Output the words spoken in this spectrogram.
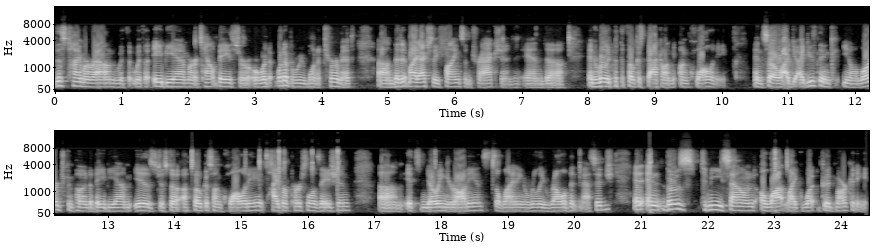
this time around with with an ABM or account based or, or whatever we want to term it, um, that it might actually find some traction and uh, and really put the focus back on on quality. And so I do, I do think you know a large component of ABM is just a, a focus on quality. It's hyper personalization. Um, it's knowing your audience. It's aligning a really relevant message. And, and those to me sound a lot like what good marketing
